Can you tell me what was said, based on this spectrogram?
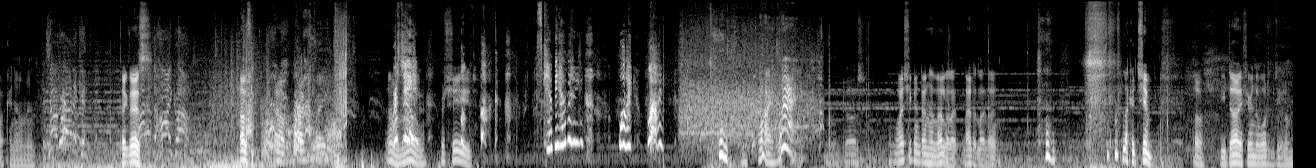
fucking hell, man. It's over, Anakin! Take this. Have the high ground! Oh, oh, fuck's sake. Oh Rashid! no. Rashid. Fuck! This can't be happening! Why? Why? Why? Why? Oh god. Why is she going down her ladder like, ladder like that? like a chimp. Oh, you die if you're in the water for too long.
